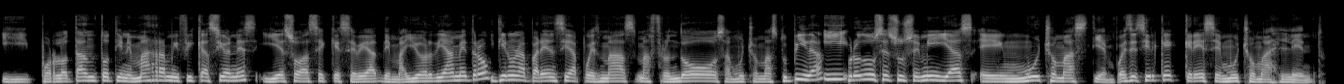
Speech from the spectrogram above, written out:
y por lo tanto tiene más ramificaciones y eso hace que se vea de mayor diámetro y tiene una apariencia pues más, más frondosa, mucho más tupida y produce sus semillas en mucho más tiempo, es decir que crece mucho más lento.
